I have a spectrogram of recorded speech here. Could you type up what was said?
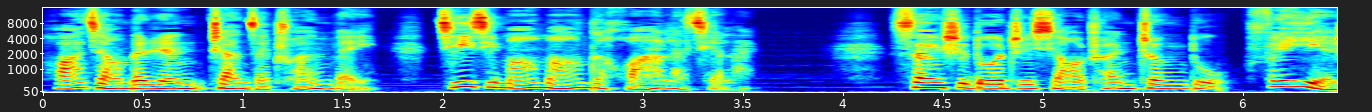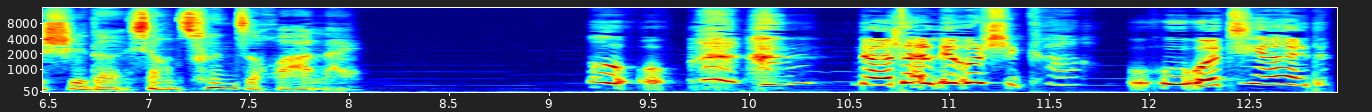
划桨的人站在船尾，急急忙忙地划了起来。三十多只小船争渡，飞也似的向村子划来。哦，娜塔六十卡。我亲爱的，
